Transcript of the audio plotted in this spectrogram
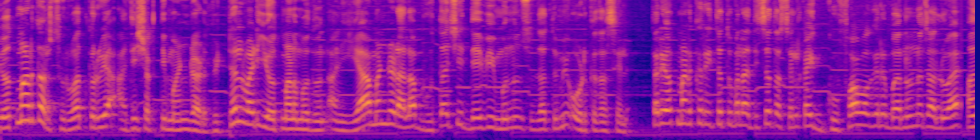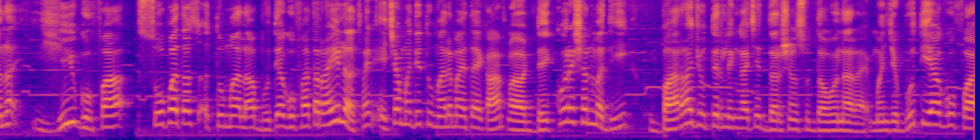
यवतमाळकर सुरुवात करूया आदिशक्ती मंडळ विठ्ठलवाडी यवतमाळमधून. आणि या मंडळाला भूताची देवी म्हणून सुद्धा तुम्ही ओळखत असेल. तर यवतमाळकर इथं तुम्हाला दिसत असेल काही गुफा वगैरे बनवणं चालू आहे. आणि ही गुफा सोबतच तुम्हाला भूत्या गुफा तर राहीलच पण याच्यामध्ये तुम्हाला माहीत आहे का डेकोरेशनमध्ये बारा ज्योतिर्लिंगाचे दर्शन सुद्धा होणार आहे. म्हणजे भूतिया गुफा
